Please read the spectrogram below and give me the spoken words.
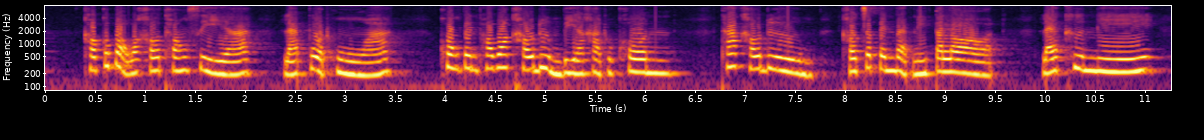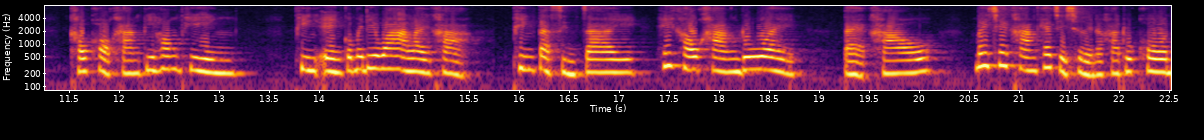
ำเขาก็บอกว่าเขาท้องเสียและปวดหัว คงเป็นเพราะว่าเขาดื่มเบียร์ค่ะทุกคน ถ้าเขาดื่ม เขาจะเป็นแบบนี้ตลอด และคืนนี้ เขาขอค้างที่ห้องพิง พิงเองก็ไม่ได้ว่าอะไรค่ะ พิงตัดสินใจให้เขาค้างด้วย แต่เขาไม่ใช่ค้างแค่เฉยๆนะคะทุกคน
